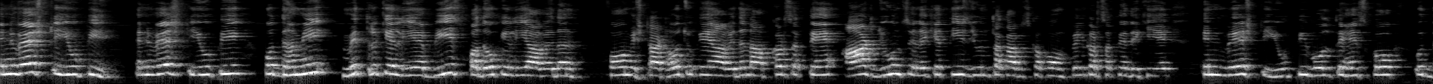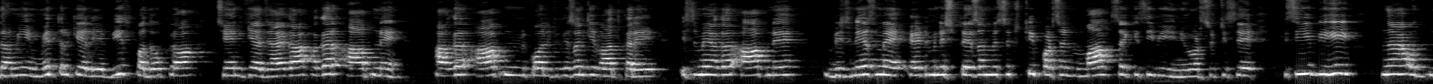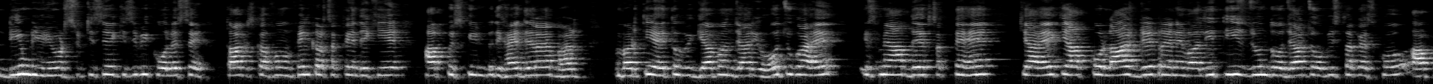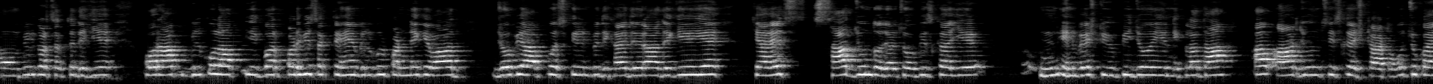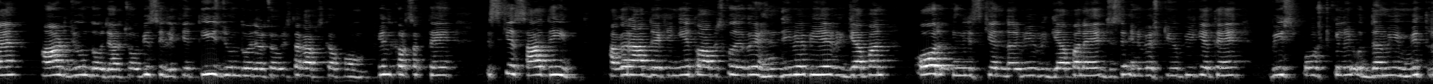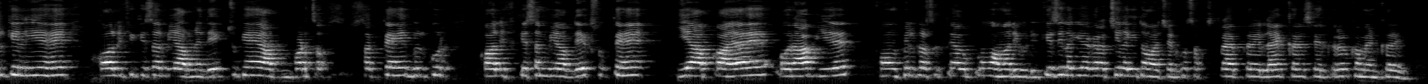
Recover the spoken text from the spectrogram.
Invest UP. Invest UP उद्यमी मित्र के लिए 20 पदों के लिए आवेदन। फॉर्म स्टार्ट हो चुके हैं, आवेदन आप कर सकते हैं। 8 जून से लेकर 30 जून तक आप इसका फॉर्म फिल कर सकते हैं। देखिए, इन्वेस्ट यूपी बोलते हैं इसको। उद्यमी मित्र के लिए 20 पदों का चयन किया जाएगा। अगर आपने, अगर आप क्वालिफिकेशन की बात करें, इसमें अगर आपने बिज़नेस में एडमिनिस्ट्रेशन में 60 परसेंट मार्क्स है किसी भी यूनिवर्सिटी से, किसी भी डीम्ड यूनिवर्सिटी से किसी भी कॉलेज से तो आप इसका फॉर्म फिल कर सकते हैं। देखिए आपको स्क्रीन पे दिखाई दे रहा है भर, भर्ती हेतु तो विज्ञापन जारी हो चुका है। इसमें आप देख सकते हैं क्या है कि आपको लास्ट डेट रहने वाली 30 जून 2024 तक इसको आप फॉर्म फिल कर सकते हैं। देखिए और आप बिल्कुल आप एक बार पढ़ भी सकते हैं। बिल्कुल पढ़ने के बाद जो भी आपको स्क्रीन पे दिखाई दे रहा है देखिए ये क्या है सात जून 2024 का ये इन्वेस्ट यूपी जो ये निकला था, अब आठ जून से इसका स्टार्ट हो चुका है। आठ जून 2024 से लेके तीस जून 2024 तक आप इसका फॉर्म फिल कर सकते हैं। इसके साथ ही अगर आप देखेंगे तो आप इसको देखो हिंदी में भी है विज्ञापन और इंग्लिश के अंदर भी विज्ञापन है, जिसे इन्वेस्ट यूपी कहते हैं। बीस पोस्ट के लिए उद्यमी मित्र के लिए है। क्वालिफिकेशन भी आपने देख चुके हैं, आप पढ़ सकते हैं, बिल्कुल क्वालिफिकेशन भी आप देख सकते हैं। ये आपका आया है और आप ये फॉर्म फिल कर सकते हैं। आपको हमारी वीडियो कैसी लगी, अगर अच्छी लगी तो हमारे चैनल को सब्सक्राइब करें, लाइक करें, शेयर करें और कमेंट करें।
